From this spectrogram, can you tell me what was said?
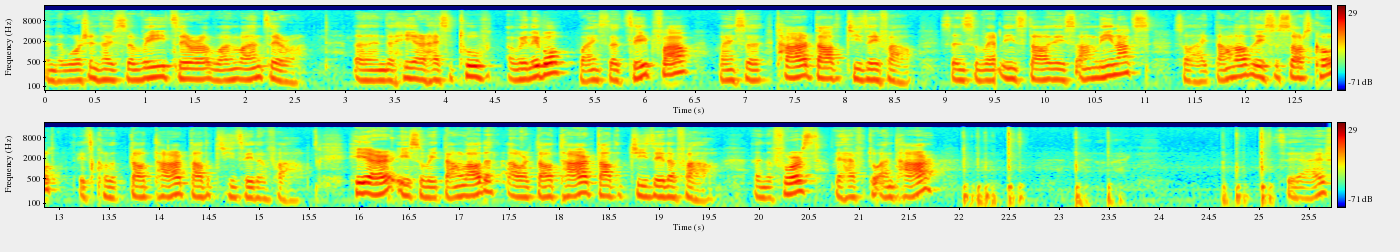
and the version is V0110 and here has two available, one is the zip file, one is the tar.gz file since we install this on Linux. So I download this source code. It's called .tar.gz file. Here is we download our .tar.gz file. And first we have to enter cf.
